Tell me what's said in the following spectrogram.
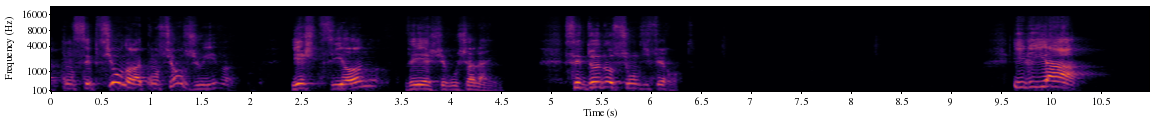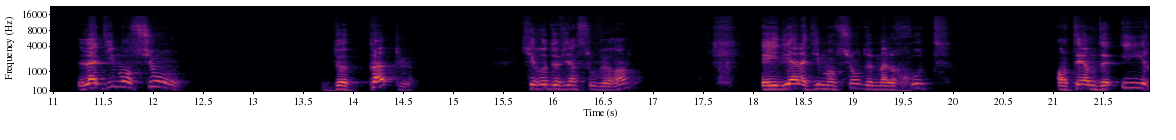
conception, dans la conscience juive, Yesh Tzion ve Yesh Yerushalayim. C'est deux notions différentes. Il y a la dimension de peuple qui redevient souverain, et il y a la dimension de Malchut en termes de Ir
